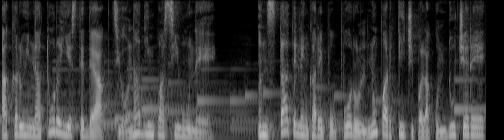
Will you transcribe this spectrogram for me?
a cărui natură este de a acționa din pasiune. În statele în care poporul nu participă la conducere,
